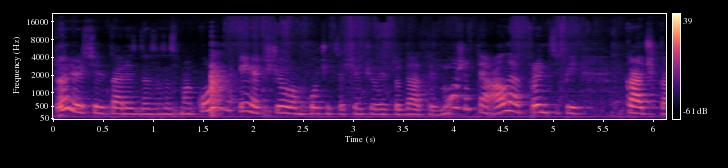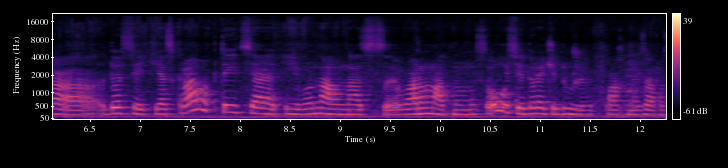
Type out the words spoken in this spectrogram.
Повторюю, сіль перець за смаком. І якщо вам хочеться ще чогось додати, можете. Але, в принципі, качка досить яскрава птиця, і вона у нас в ароматному соусі. До речі, дуже пахне зараз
